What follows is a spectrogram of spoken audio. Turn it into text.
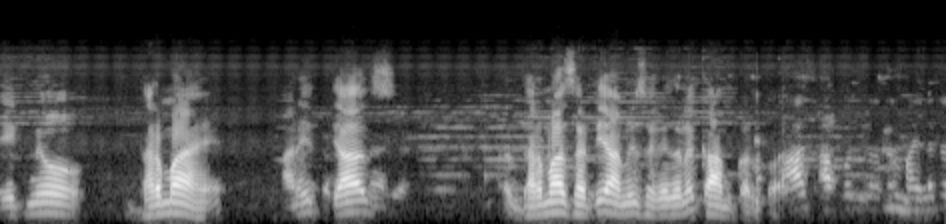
एकमेव धर्म आहे. आणि त्याच धर्मासाठी आम्ही सगळेजण काम करतो. आज आपण जर पाहिलं तर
